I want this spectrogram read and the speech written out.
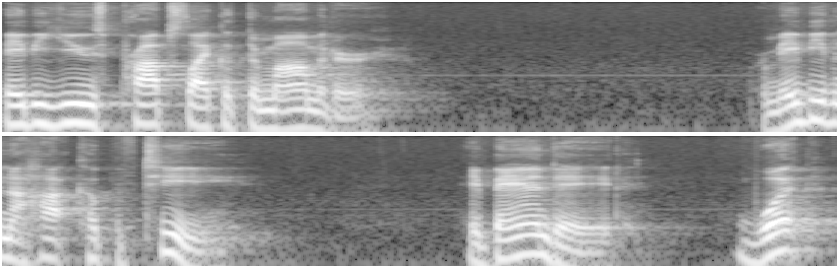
maybe use props like a thermometer or maybe even a hot cup of tea a Band-Aid. What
